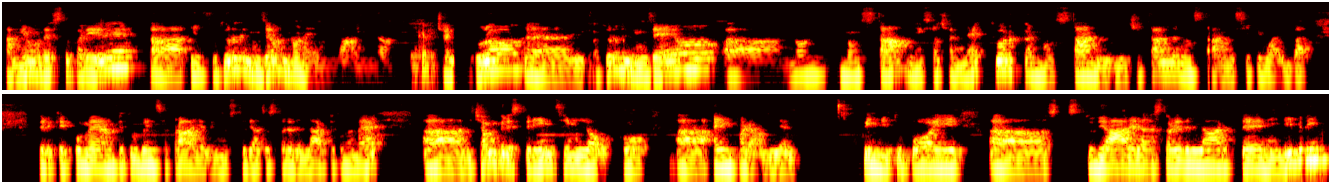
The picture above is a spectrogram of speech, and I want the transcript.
a mio modesto parere uh, il futuro del museo non è online. Okay. Cioè il futuro, uh, il futuro del museo uh, non, non, sta nei social network, non sta nel digital, non sta nei siti web, perché come anche tu ben saprai, avendo studiato storia dell'arte come me, uh, diciamo che l'esperienza in loco uh, è impagabile. Quindi tu puoi uh, studiare la storia dell'arte nei libri,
